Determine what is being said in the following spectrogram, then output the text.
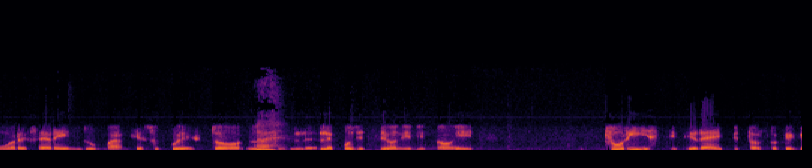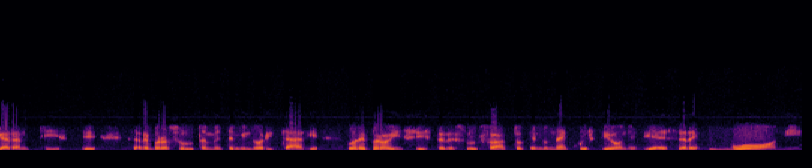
un referendum anche su questo, eh. le, le, posizioni di noi giuristi, direi, piuttosto che garantisti, sarebbero assolutamente minoritarie. Vorrei però insistere sul fatto che non è questione di essere buoni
